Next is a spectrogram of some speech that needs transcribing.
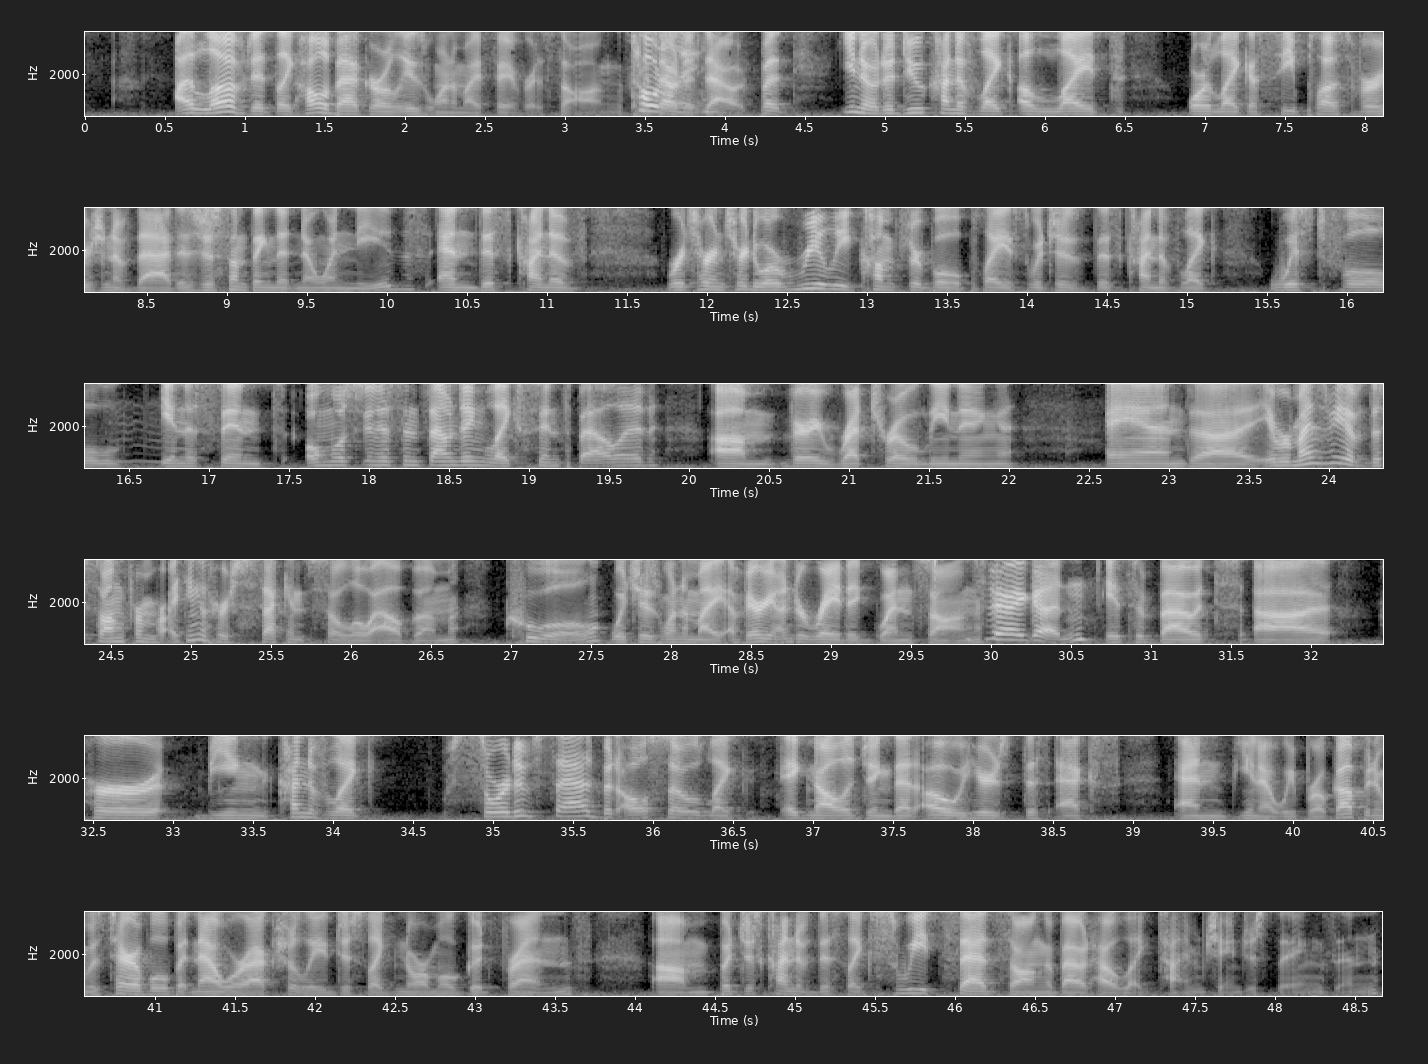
I loved it. Like Holla Back Girl is one of my favorite songs, without a doubt. But you know, to do kind of like a light or like a C plus version of that is just something that no one needs, and this kind of returns her to a really comfortable place, which is this kind of like wistful, innocent, almost innocent sounding like synth ballad, um, very retro leaning. And uh, it reminds me of the song from I think of her second solo album, "Cool," which is one of my a very underrated Gwen song. It's very good. It's about uh, her being kind of like sort of sad, but also like acknowledging that oh, here's this ex and you know we broke up and it was terrible, but now we're actually just like normal good friends. Um, but just kind of this like sweet sad song about how like time changes things and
